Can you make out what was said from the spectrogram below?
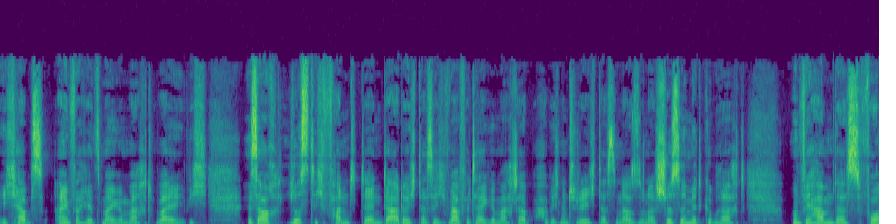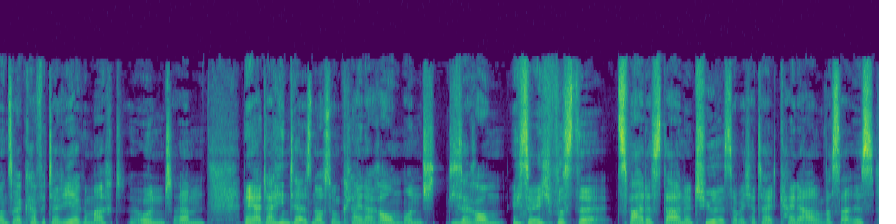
ich habe es einfach jetzt mal gemacht, weil ich es auch lustig fand, denn dadurch, dass ich Waffelteig gemacht habe, habe ich natürlich das in so einer Schüssel mitgebracht. Und wir haben das vor unserer Cafeteria gemacht. Und ähm, naja, dahinter ist noch so ein kleiner Raum. Und dieser Raum, also ich wusste zwar, dass da eine Tür ist, aber ich hatte halt keine Ahnung, was da ist.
